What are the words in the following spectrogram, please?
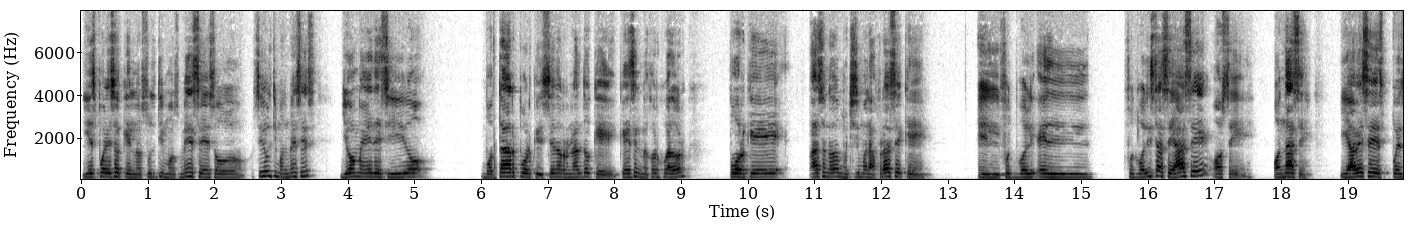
Y es por eso que en los últimos meses, o sí, últimos meses, yo me he decidido votar por Cristiano Ronaldo, que, que es el mejor jugador, porque ha sonado muchísimo la frase que el fútbol, el futbolista se hace o se o nace. Y a veces pues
